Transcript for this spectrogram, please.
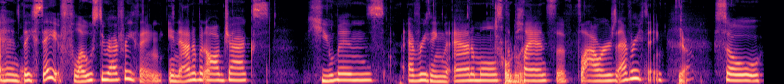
And they say it flows through everything inanimate objects, humans, everything the animals, the plants, the flowers, everything. Yeah. So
